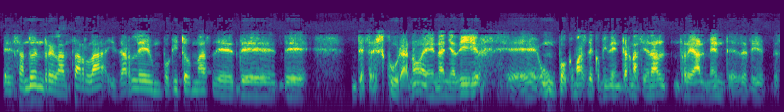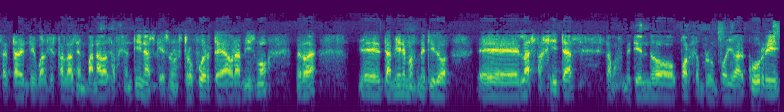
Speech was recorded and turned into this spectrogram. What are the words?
pensando en relanzarla y darle un poquito más de, de, frescura, ¿no? En añadir un poco más de comida internacional realmente, es decir, exactamente igual que están las empanadas argentinas, que es nuestro fuerte ahora mismo, ¿verdad? también hemos metido las fajitas estamos metiendo, por ejemplo, un pollo al curry,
